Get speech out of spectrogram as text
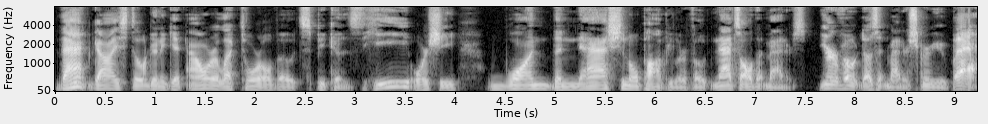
that guy's still going to get our electoral votes because he or she won the national popular vote. And that's all that matters. Your vote doesn't matter. Screw you. Bah.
